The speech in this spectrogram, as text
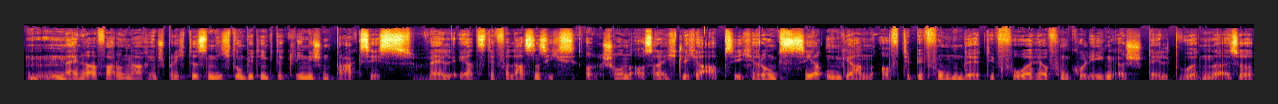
Meiner Erfahrung nach entspricht das nicht unbedingt der klinischen Praxis, weil Ärzte verlassen sich schon aus rechtlicher Absicherung sehr ungern auf die Befunde, die vorher von Kollegen erstellt wurden. Also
